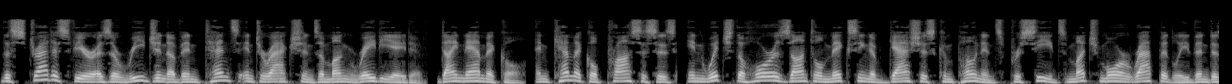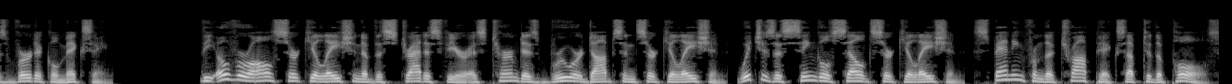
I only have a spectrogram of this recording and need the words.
The stratosphere is a region of intense interactions among radiative, dynamical, and chemical processes, in which the horizontal mixing of gaseous components proceeds much more rapidly than does vertical mixing. The overall circulation of the stratosphere is termed as Brewer-Dobson circulation, which is a single-celled circulation, spanning from the tropics up to the poles,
